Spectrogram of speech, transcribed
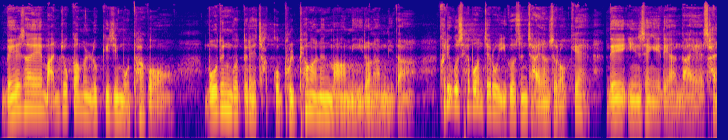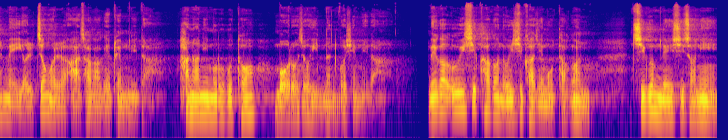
매사에 만족감을 느끼지 못하고 모든 것들에 자꾸 불평하는 마음이 일어납니다. 그리고 세 번째로 이것은 자연스럽게 내 인생에 대한 나의 삶의 열정을 앗아가게 됩니다. 하나님으로부터 멀어져 있는 것입니다. 내가 의식하건 의식하지 못하건 지금 내 시선이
